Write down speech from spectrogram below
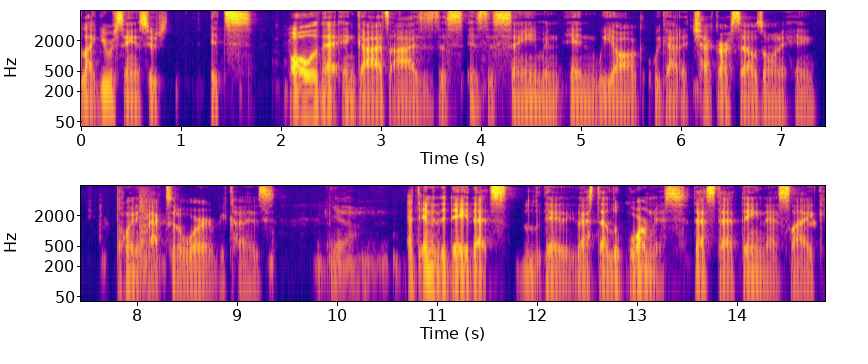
like you were saying Such, it's all of that in god's eyes is this is the same and and we all we got to check ourselves on it and point it back to the word because Yeah. at the end of the day that's that's that lukewarmness that's that thing that's like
